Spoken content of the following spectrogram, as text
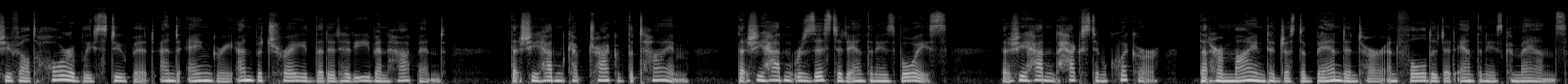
She felt horribly stupid and angry and betrayed that it had even happened, that she hadn't kept track of the time, that she hadn't resisted Anthony's voice, that she hadn't hexed him quicker, that her mind had just abandoned her and folded at Anthony's commands.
